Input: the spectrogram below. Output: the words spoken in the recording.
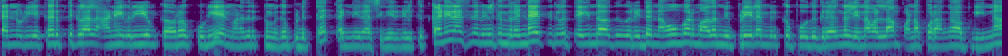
தன்னுடைய கருத்துக்களால் அனைவரையும் கவரக்கூடிய என் மனதிற்கு மிக பிடித்த கன்னிராசினியர்களுக்கு. கன்னிராசினியர்களுக்கு இந்த ரெண்டாயிரத்தி இருபத்தி ஐந்தாவது வருட நவம்பர் மாதம் எப்படியெல்லாம் இருக்க போகுது கிரகங்கள் என்னவெல்லாம் பண்ண போறாங்க அப்படின்னா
